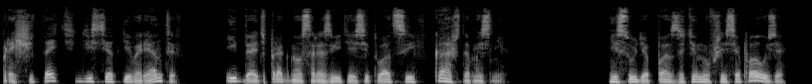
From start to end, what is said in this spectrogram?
просчитать десятки вариантов и дать прогноз развития ситуации в каждом из них. И судя по затянувшейся паузе,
